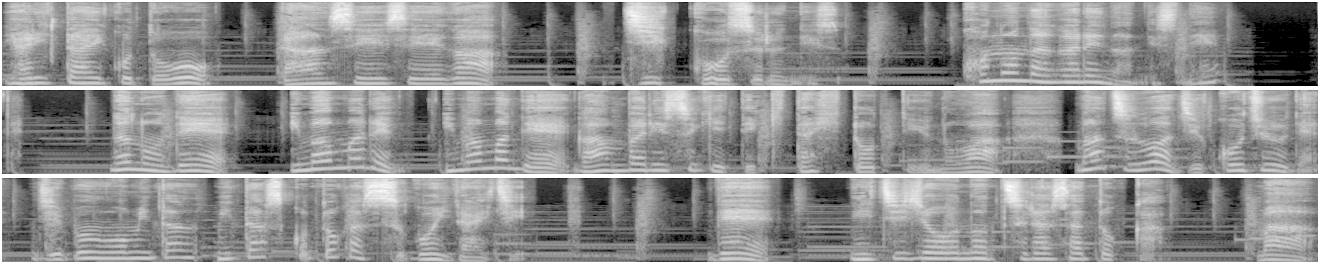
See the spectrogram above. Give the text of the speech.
やりたいことを男性性が実行するんです。この流れなんですね。なので、今まで、今まで頑張りすぎてきた人っていうのは、まずは自己充電、自分を満た満たすことがすごい大事。で、日常の辛さとか、まあ、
